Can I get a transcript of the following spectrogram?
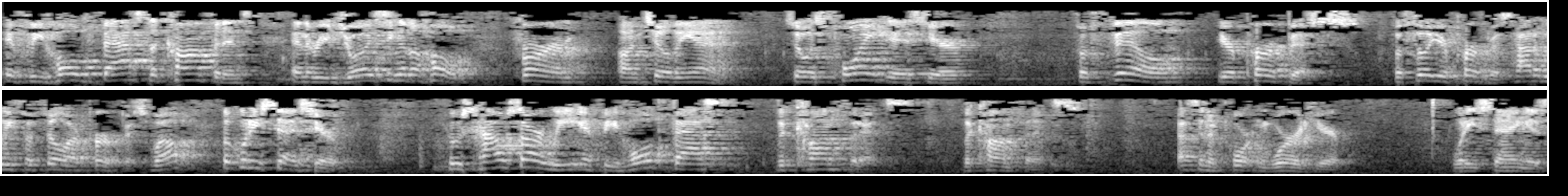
if we hold fast the confidence and the rejoicing of the hope firm until the end? So his point is here fulfill your purpose. Fulfill your purpose. How do we fulfill our purpose? Well, look what he says here. Whose house are we if we hold fast the confidence? The confidence. That's an important word here. What he's saying is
